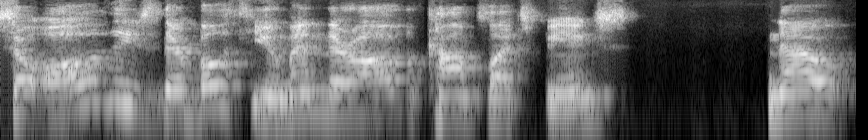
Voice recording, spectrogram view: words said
so all of these, they're both human, they're all complex beings. Now,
